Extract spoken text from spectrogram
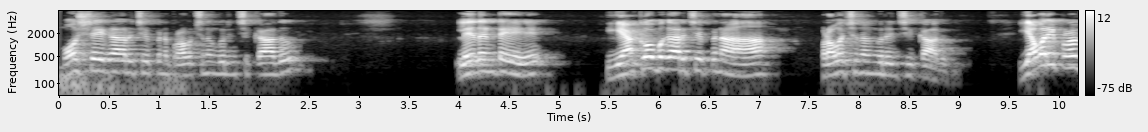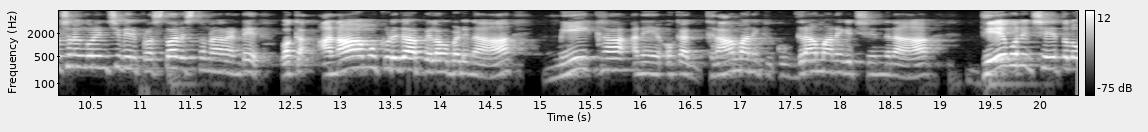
మోషే గారు చెప్పిన ప్రవచనం గురించి కాదు. లేదంటే యాకోబు గారు చెప్పిన ప్రవచనం గురించి కాదు. ఎవరి ప్రవచనం గురించి వీరు ప్రస్తావిస్తున్నారంటే ఒక అనామకుడిగా పిలువబడిన మేక అనే ఒక గ్రామానికి కుగ్రామానికి చెందిన దేవుని చేతిలో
